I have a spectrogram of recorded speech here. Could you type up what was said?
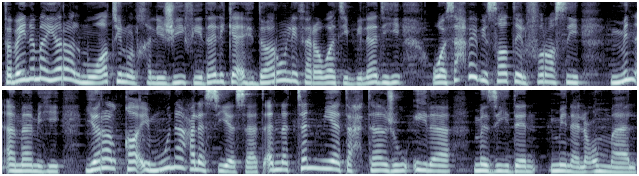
فبينما يرى المواطن الخليجي في ذلك إهدار لثروات بلاده وسحب بساط الفرص من أمامه، يرى القائمون على السياسات أن التنمية تحتاج إلى مزيد من العمال،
